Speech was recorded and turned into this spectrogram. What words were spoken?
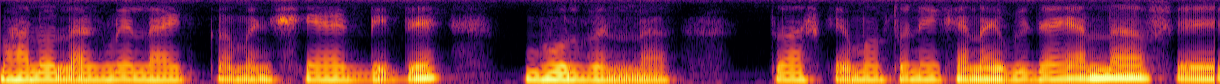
ভালো লাগলে লাইক, কমেন্ট, শেয়ার দিতে ভুলবেন না। তো আজকের মতন এখানে বিদায়। আল্লাহ হাফেজ।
